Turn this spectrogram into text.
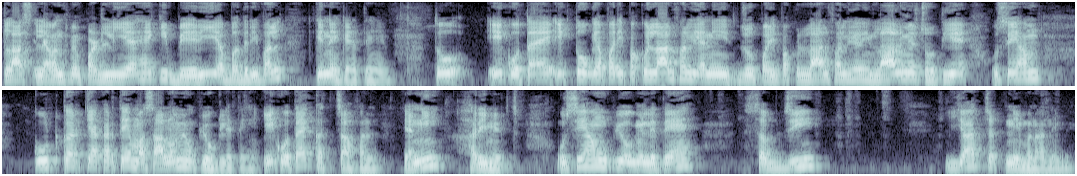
क्लास इलेवेंथ में पढ़ लिया है कि बेरी या बदरी फल किन्हें कहते हैं। तो एक होता है, एक तो हो गया परिपक्व लाल फल, यानी जो परिपक्व लाल फल, यानी लाल मिर्च होती है, उसे हम कूट कर क्या करते हैं? मसालों में उपयोग लेते हैं। एक होता है कच्चा फल, यानी हरी मिर्च। उसे हम उपयोग में लेते हैं सब्ज़ी या चटनी बनाने में।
